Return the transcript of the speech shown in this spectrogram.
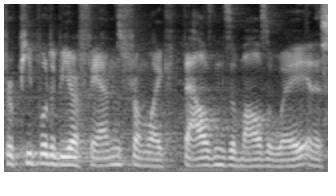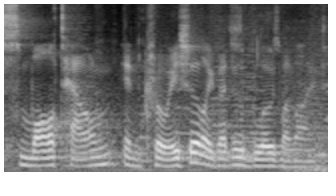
for people to be our fans from like thousands of miles away in a small town in croatia like that just blows my mind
